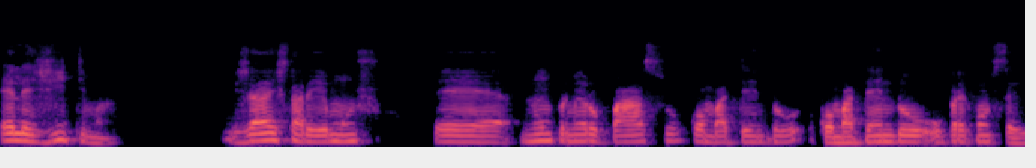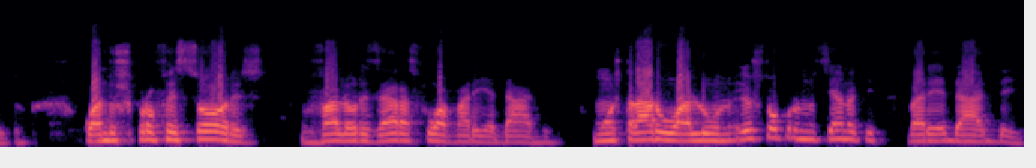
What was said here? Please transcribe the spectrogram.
é legítima, já estaremos é, num primeiro passo combatendo combatendo o preconceito. Quando os professores valorizar a sua variedade, mostrar o aluno. Eu estou pronunciando aqui variedade.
